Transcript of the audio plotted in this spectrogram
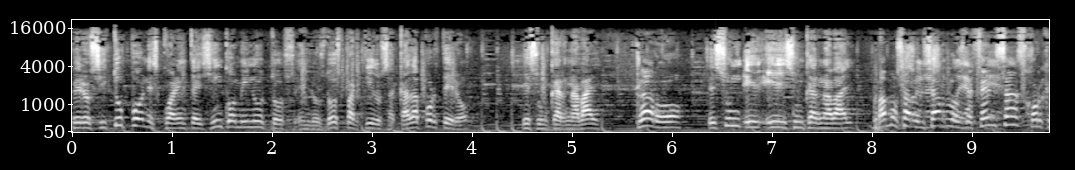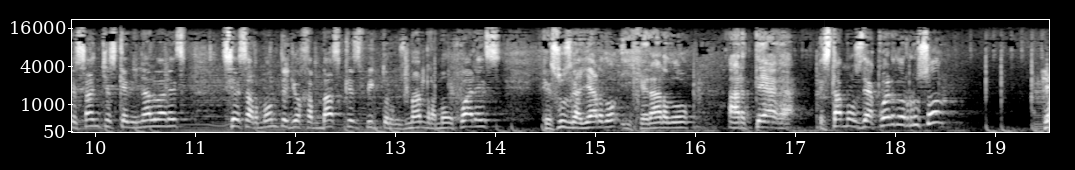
pero si tú pones 45 minutos en los dos partidos a cada portero, es un carnaval. Claro. Es un, es, es un carnaval. Vamos a no revisar los defensas. Jorge Sánchez, Kevin Álvarez, César Monte, Johan Vázquez, Víctor Guzmán, Ramón Juárez, Jesús Gallardo y Gerardo Arteaga. ¿Estamos de acuerdo, Ruso? Sí,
